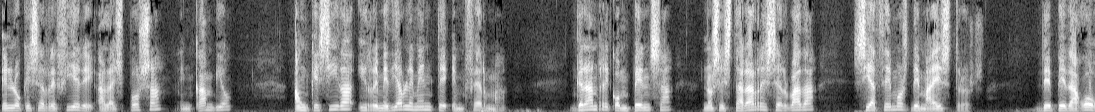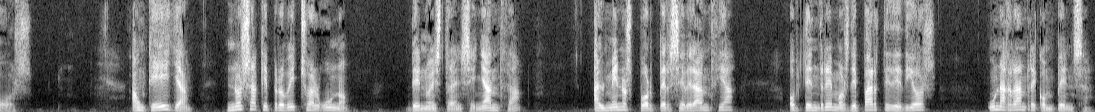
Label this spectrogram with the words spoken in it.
en lo que se refiere a la esposa, en cambio, aunque siga irremediablemente enferma, gran recompensa nos estará reservada si hacemos de maestros, de pedagogos. Aunque ella no saque provecho alguno de nuestra enseñanza, al menos por perseverancia, obtendremos de parte de Dios una gran recompensa,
